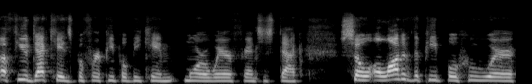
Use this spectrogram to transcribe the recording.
a, few decades before people became more aware of Francis Dec. So a lot of the people who were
